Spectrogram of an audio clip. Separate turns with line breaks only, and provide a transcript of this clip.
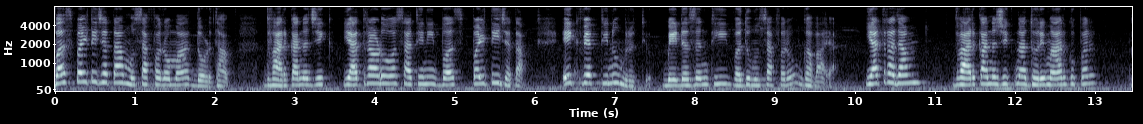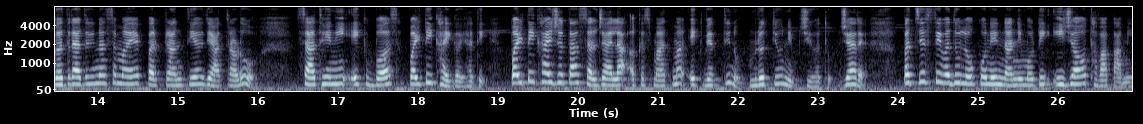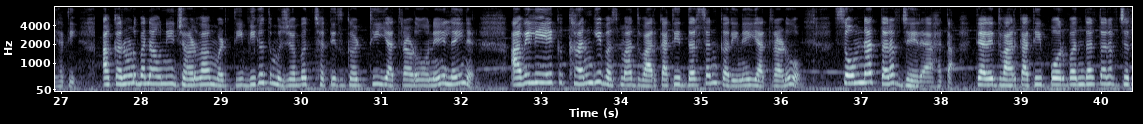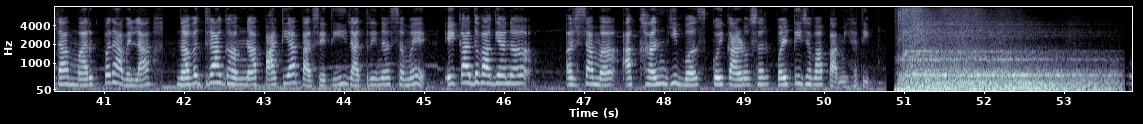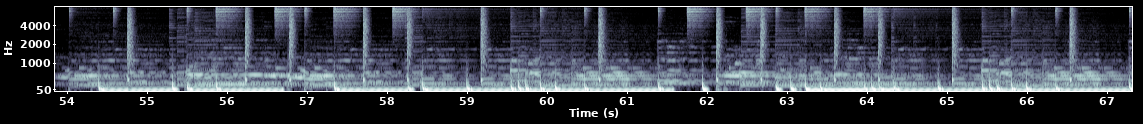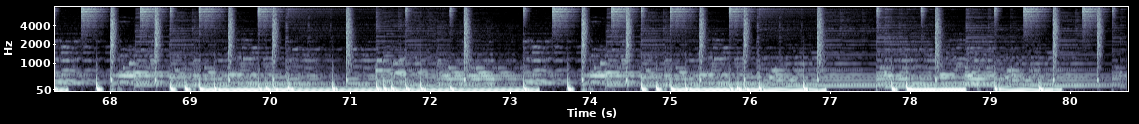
બસ પલટી જતા મુસાફરોમાં દોડધામ. દ્વારકા નજીક યાત્રાળુઓ સાથેની બસ પલટી જતા એક વ્યક્તિનું મૃત્યુ. બે ડઝનથી વધુ મુસાફરો ઘવાયા યાત્રાધામ દ્વારકા નજીકના ધોરીમાર્ગ ઉપર ગતરાત્રિના સમયે પરપ્રાંતીય યાત્રાળુઓ સાથેની એક બસ પલટી ખાઈ ગઈ હતી. પલટી ખાઈ જતા સર્જાયેલા અકસ્માતમાં એક વ્યક્તિનું મૃત્યુ નીપજ્યું હતું, જ્યારે પચીસથી વધુ લોકોને નાની મોટી ઈજાઓ થવા પામી હતી. આ કરુણ બનાવની જાણવા મળતી વિગત મુજબ છત્તીસગઢથી યાત્રાળુઓને લઈને આવેલી એક ખાનગી બસમાં દ્વારકાથી દર્શન કરીને યાત્રાળુઓ સોમનાથ તરફ જઈ રહ્યા હતા. ત્યારે દ્વારકાથી પોરબંદર તરફ જતા માર્ગ પર આવેલા નાવદ્રા ગામના પાટિયા પાસેથી રાત્રિના સમયે એકાદ વાગ્યાના અરસામાં આ ખાનગી બસ કોઈ કારણોસર પલટી જવા પામી હતી.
